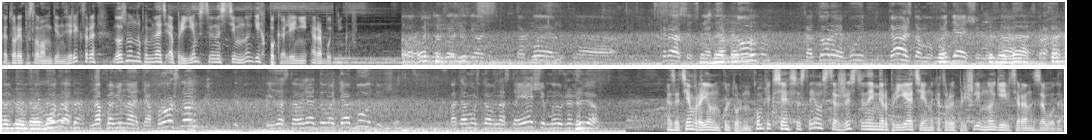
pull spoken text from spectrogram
которое, по словам гендиректора, должно напоминать о преемственности многих поколений работников. Вот предложили сделать такое э, красочное панно, которое будет каждому входящему за проходной завода напоминать о прошлом и заставлять думать о будущем. Потому что в настоящем мы уже живем. Затем в районном культурном комплексе состоялось торжественное мероприятие, на которое пришли многие ветераны завода.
